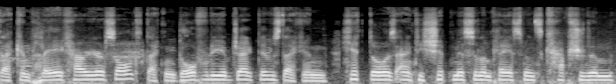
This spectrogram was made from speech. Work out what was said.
that can play carrier assault, that can go for the objectives, that can hit those anti-ship missile emplacements, capture them,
